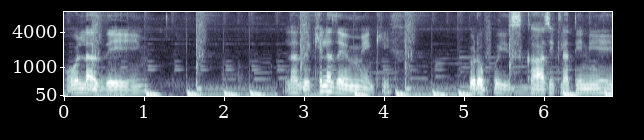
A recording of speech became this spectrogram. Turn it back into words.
o las de las de que las de BMX pero pues cada cicla tiene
